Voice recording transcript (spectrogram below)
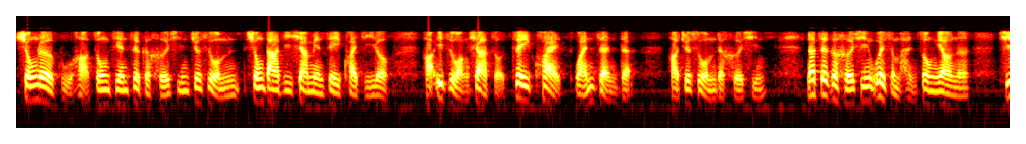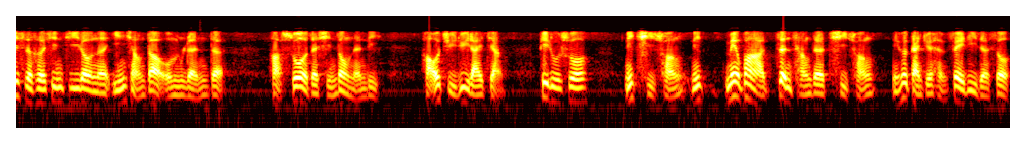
胸肋骨哈，中间这个核心就是我们胸大肌下面这一块肌肉，好，一直往下走，这一块完整的，好，就是我们的核心。那这个核心为什么很重要呢？其实核心肌肉呢，影响到我们人的，好，所有的行动能力。好，我举例来讲，譬如说，你起床，你没有办法正常的起床。你会感觉很费力的时候，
